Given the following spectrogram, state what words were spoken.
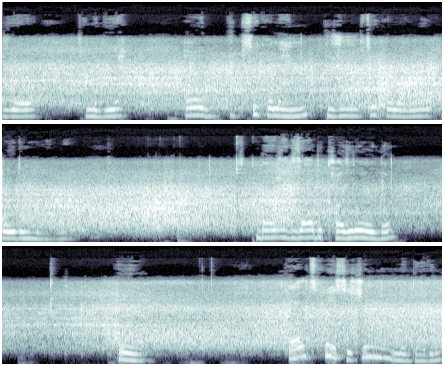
güzel sana diye. Ama yüksek olan, gücü yüksek olanları koydum arada. Bence güzel bir kadro oldu. Evet. Galatasaray seçim dedim.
